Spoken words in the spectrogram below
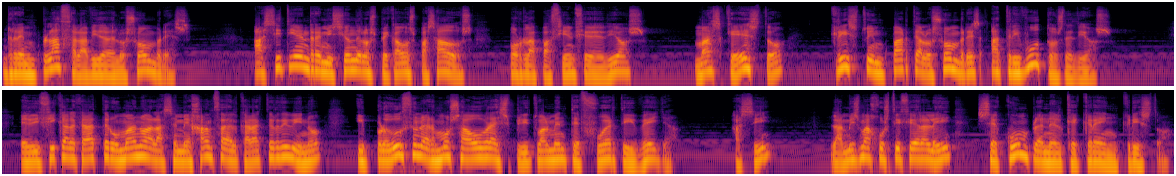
reemplaza la vida de los hombres. Así tienen remisión de los pecados pasados por la paciencia de Dios. Más que esto, Cristo imparte a los hombres atributos de Dios. Edifica el carácter humano a la semejanza del carácter divino y produce una hermosa obra espiritualmente fuerte y bella. Así, la misma justicia de la ley se cumple en el que cree en Cristo.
